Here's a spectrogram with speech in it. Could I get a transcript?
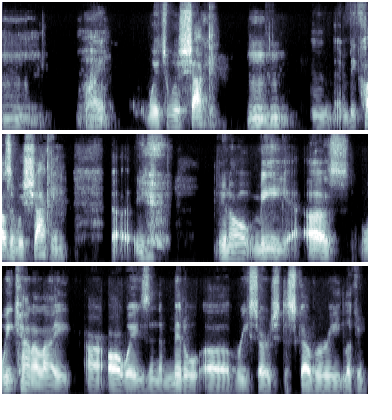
Mm, wow. Right which was shocking. Mm-hmm. And, and, because it was shocking, uh, you, you know, me, us, we kind of like are always in the middle of research, discovery, looking,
